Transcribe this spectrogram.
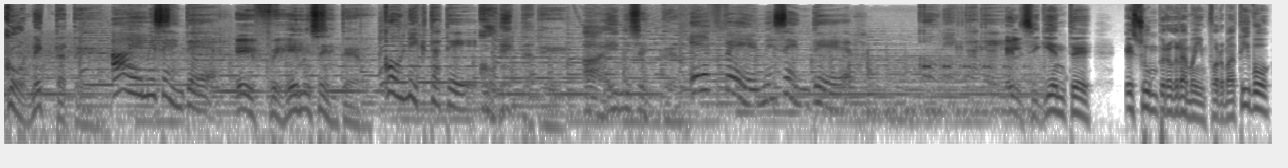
Conéctate. AM Center. FM Center. Conéctate. Conéctate. AM Center. FM Center. Conéctate. El siguiente es un programa informativo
